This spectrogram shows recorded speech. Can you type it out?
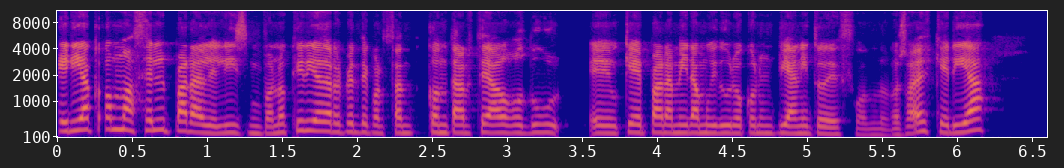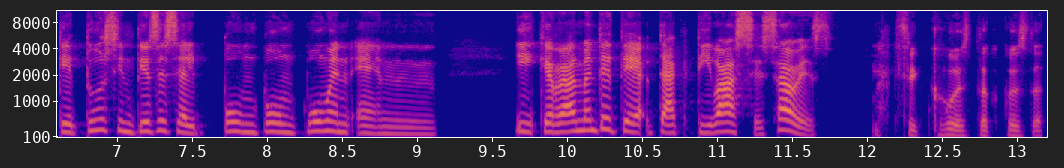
quería como hacer el paralelismo, no quería de repente contarte algo duro, eh, que para mí era muy duro con un pianito de fondo, ¿sabes? Quería que tú sintieses el pum, pum, pum en, y que realmente te, te activase, ¿sabes? Sí, justo, justo.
